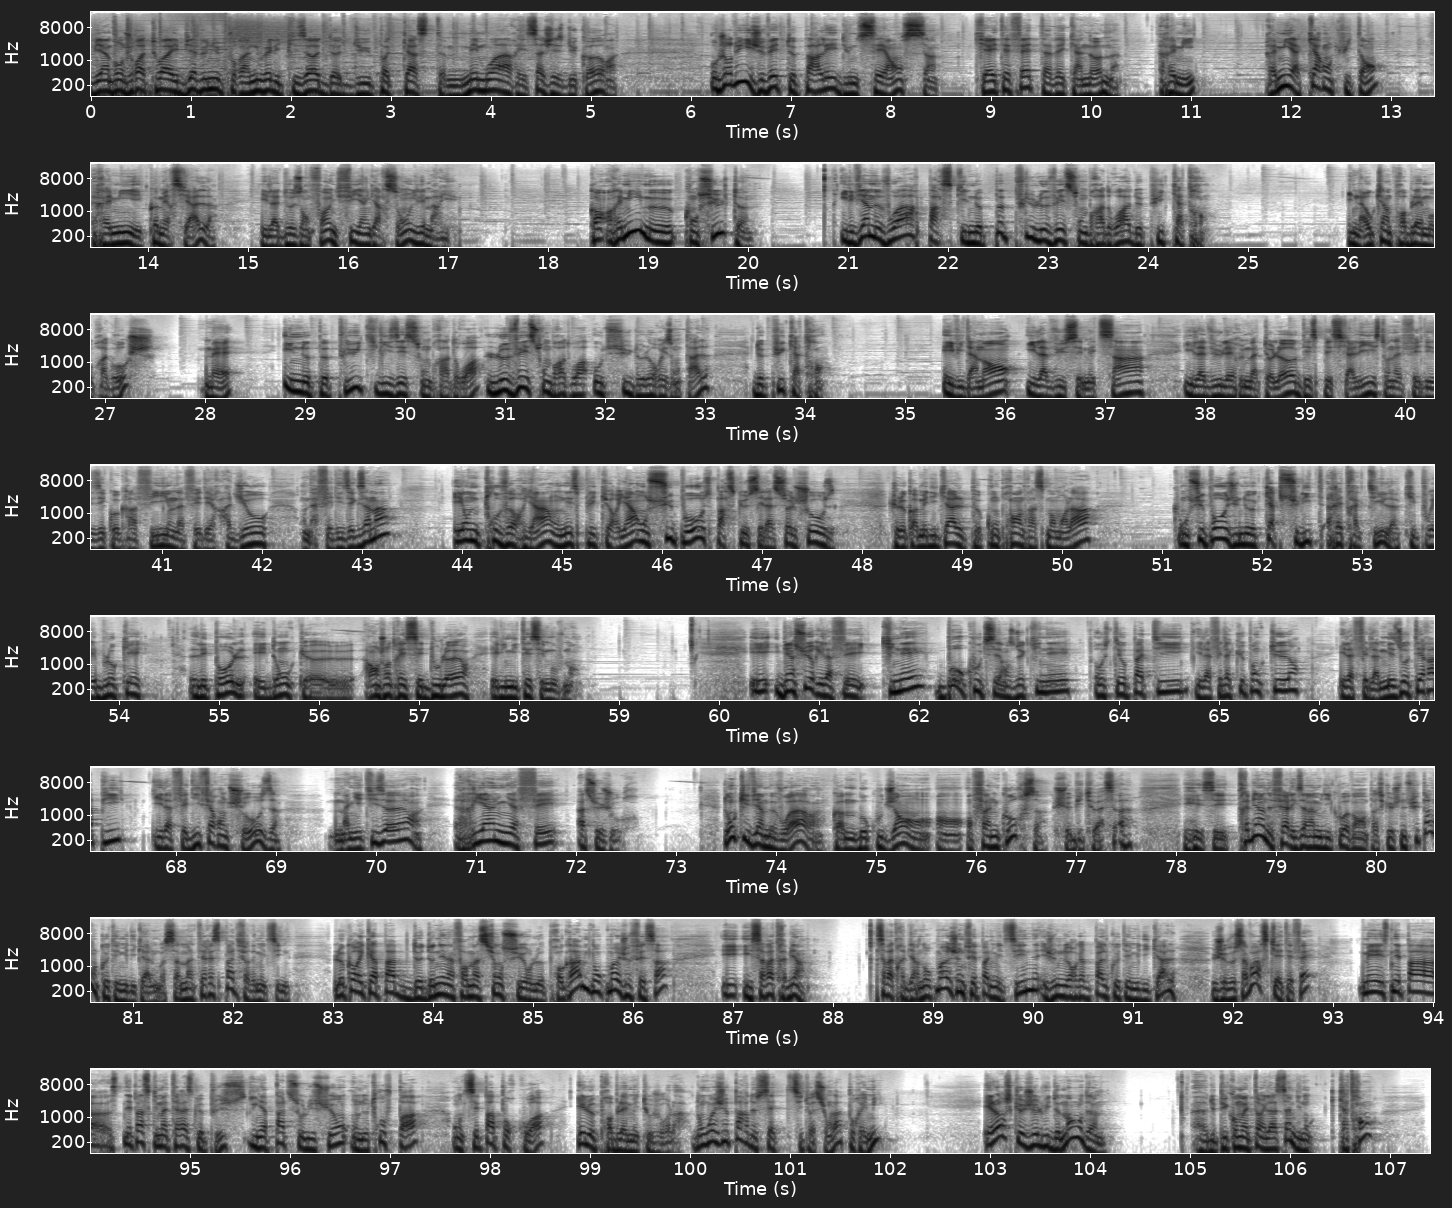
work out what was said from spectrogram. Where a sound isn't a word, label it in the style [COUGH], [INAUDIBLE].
bien bonjour à toi et bienvenue pour un nouvel épisode du podcast Mémoire et sagesse du corps. Aujourd'hui je vais te parler d'une séance qui a été faite avec un homme, Rémi. Rémi a 48 ans, Rémi est commercial, il a deux enfants, une fille et un garçon, il est marié. Quand Rémi me consulte, il vient me voir parce qu'il ne peut plus lever son bras droit depuis 4 ans. Il n'a aucun problème au bras gauche, mais il ne peut plus utiliser son bras droit, lever son bras droit au-dessus de l'horizontale depuis 4 ans. Évidemment, il a vu ses médecins, il a vu les rhumatologues, des spécialistes, on a fait des échographies, on a fait des radios, on a fait des examens, et on ne trouve rien, on n'explique rien, on suppose, parce que c'est la seule chose que le corps médical peut comprendre à ce moment-là, qu'on suppose une capsulite rétractile qui pourrait bloquer l'épaule et donc euh, engendrer ses douleurs et limiter ses mouvements. Et bien sûr, il a fait kiné, beaucoup de séances de kiné, ostéopathie, il a fait de l'acupuncture, il a fait de la mésothérapie, il a fait différentes choses, magnétiseur, rien n'y a fait à ce jour. Donc il vient me voir, comme beaucoup de gens en, fin de course, je suis habitué à ça, et c'est très bien de faire l'examen médical avant, parce que je ne suis pas dans le côté médical, moi ça ne m'intéresse pas de faire de médecine. Le corps est capable de donner l'information sur le programme, donc moi je fais ça, et ça va très bien ça va très bien. Donc moi, je ne fais pas de médecine et je ne regarde pas le côté médical. Je veux savoir ce qui a été fait, mais ce n'est pas, ce n'est pas ce qui m'intéresse le plus. Il n'y a pas de solution, on ne trouve pas, on ne sait pas pourquoi, et le problème est toujours là. Donc moi, je pars de cette situation-là pour Rémi. Et lorsque je lui demande, euh, depuis combien de temps il a ça, il me dit donc 4 ans,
